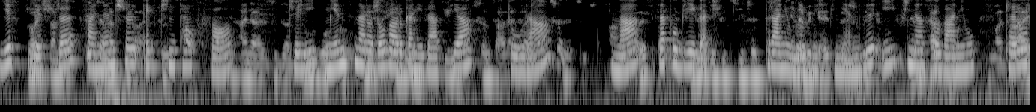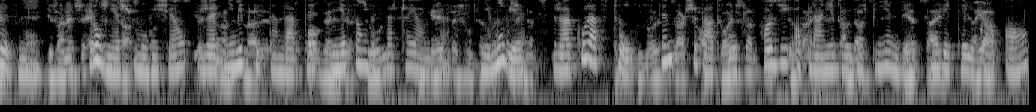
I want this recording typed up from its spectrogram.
Jest jeszcze Financial Action Task Force, czyli międzynarodowa organizacja, która ma zapobiegać praniu brudnych pieniędzy i finansowaniu terroryzmu. Również mówi się, że niemieckie standardy nie są wystarczające. Nie mówię, że akurat tu, w tym przypadku, chodzi o pranie brudnych pieniędzy. Mówię tylko naja, o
